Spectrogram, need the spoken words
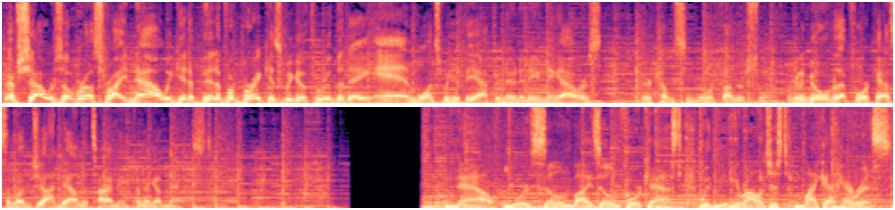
We have showers over us right now. We get a bit of a break as we go through the day, and once we hit the afternoon and evening hours, there comes some more thunderstorms. We're going to go over that forecast. I'm going to jot down the timing coming up next. Now, your zone by zone forecast with meteorologist Micah Harris.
